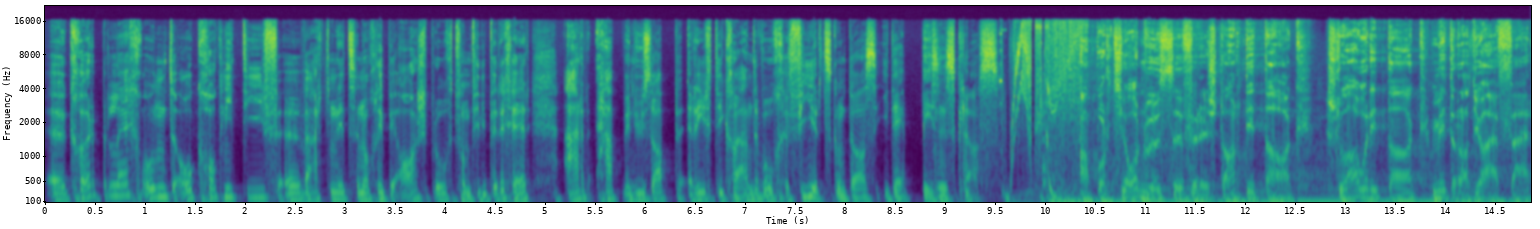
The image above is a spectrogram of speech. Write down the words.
Äh, körperlich und auch kognitiv äh, werden wir jetzt noch ein bisschen beansprucht von Philipp Bircher. Er hat mit uns ab Richtung Kalenderwoche 40 und das in der Business Class. Portion Wissen für einen starken Tag. Schlauere Tag mit Radio FR.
